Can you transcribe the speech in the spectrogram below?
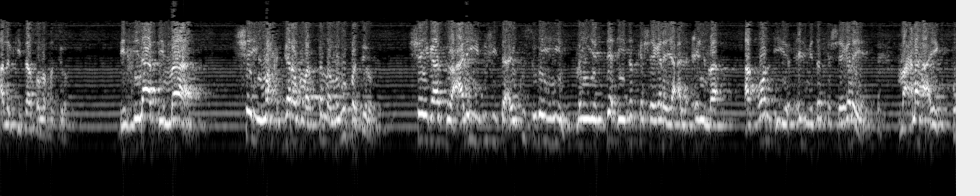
hadalkiisaasoo la fasiro. Bikhilaafi ma shay wax garab marsanna lagu fasiro. Shaygaasoo calayhi dushiisa ay ku sugan yihiin man yaddaci dadka sheeganaya alcilma aqoon iyo cilmi dadka sheeganaya macnaha ay ku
